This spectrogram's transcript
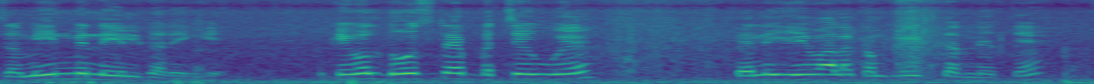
ज़मीन में नेल करेंगे। तो केवल दो स्टेप बचे हुए हैं। पहले ये वाला कंप्लीट कर लेते हैं।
